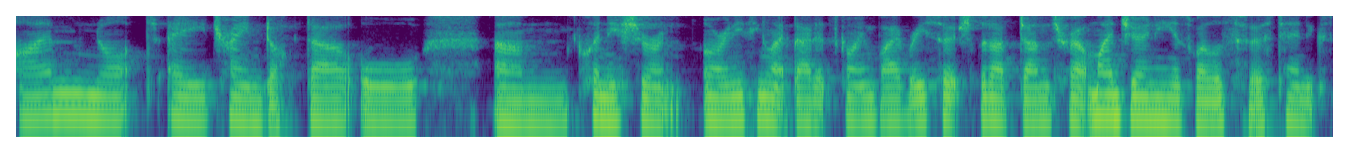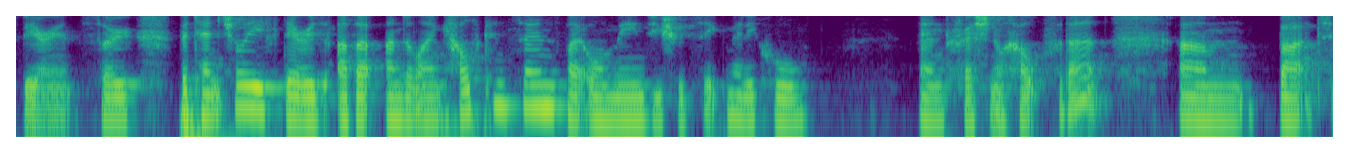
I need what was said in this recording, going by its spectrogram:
I'm not a trained doctor or um, clinician or anything like that. It's going by research that I've done throughout my journey as well as firsthand experience. So, potentially, if there is other underlying health concerns, by all means, you should seek medical and professional help for that. Um, but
